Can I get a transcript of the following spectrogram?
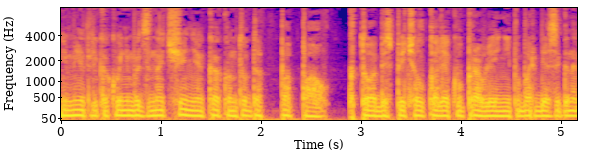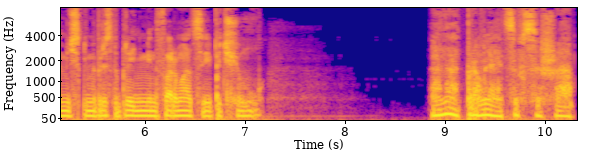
Имеет ли какое-нибудь значение, как он туда попал? Кто обеспечил коллег в управлении по борьбе с экономическими преступлениями информации и почему? Она отправляется в США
